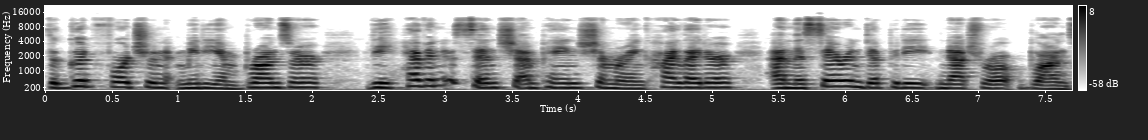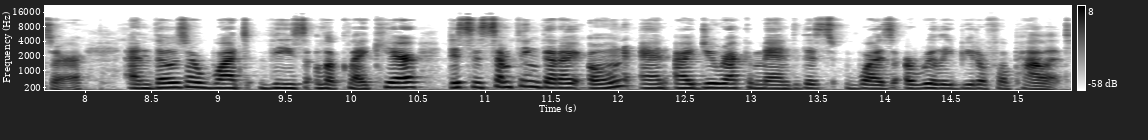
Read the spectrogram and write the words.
the Good Fortune medium bronzer, the Heaven Sent Champagne Shimmering Highlighter, and the Serendipity Natural Bronzer. And those are what these look like here. This is something that I own and I do recommend. This was a really beautiful palette.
